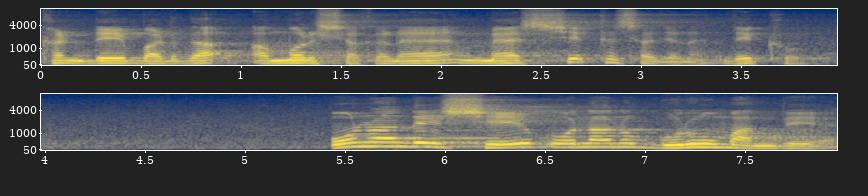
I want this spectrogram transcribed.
ਖੰਡੇ ਬੱਡ ਦਾ ਅਮਰ ਛਕਣਾ ਹੈ, ਮੈਂ ਸਿੱਖ ਸਜਣਾ ਹੈ। ਦੇਖੋ ਉਹਨਾਂ ਦੇ ਸੇਵਕ ਉਹਨਾਂ ਨੂੰ ਗੁਰੂ ਮੰਨਦੇ ਆ।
